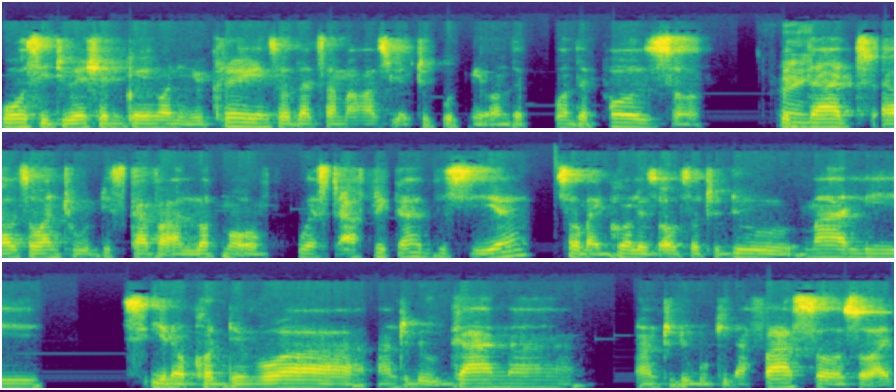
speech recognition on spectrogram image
war situation going on in Ukraine. So that somehow has like to put me on the on the pause. So with right. that, I also want to discover a lot more of West Africa this year. So my goal is also to do Mali, you know, Cote d'Ivoire, and to do Ghana, I want to do Burkina Faso. So I,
